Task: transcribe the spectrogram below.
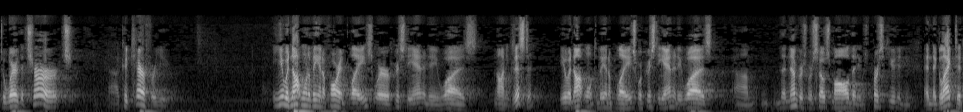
to where the church uh, could care for you. You would not want to be in a foreign place where Christianity was non-existent. You would not want to be in a place where Christianity was, um, the numbers were so small that it was persecuted and, and neglected.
